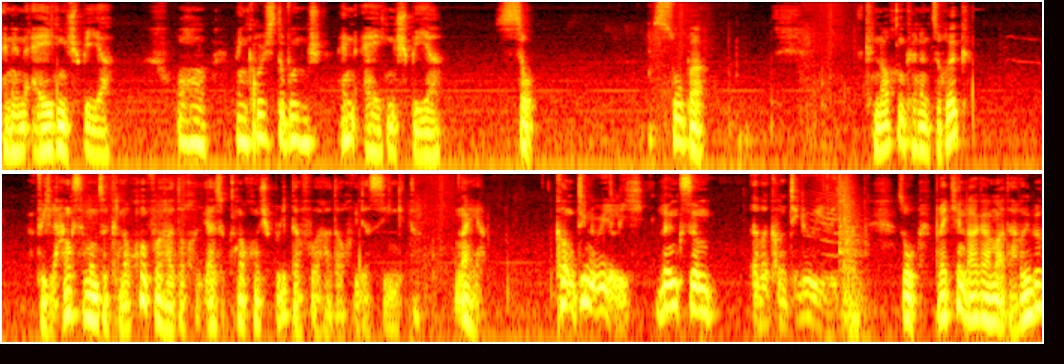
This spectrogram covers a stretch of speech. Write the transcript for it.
Einen Eigenspeer. Oh, mein größter Wunsch. Ein Eigenspeer. So. Super. Knochen können zurück. Wie langsam unser Knochenvorrat auch, also Knochensplittervorrat auch wieder sinkt. Naja. Kontinuierlich. Langsam, aber kontinuierlich. So, Brettchenlager haben wir darüber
